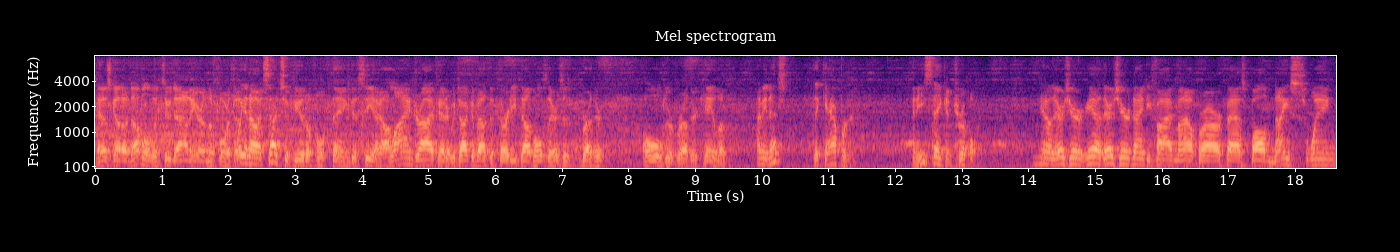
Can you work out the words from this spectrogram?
has got a double with two down here in the fourth. Well, you know, it's such a beautiful thing to see a, a line drive hitter. We talked about the 30 doubles. There's his brother, older brother, Caleb. I mean, that's the gapper. And he's thinking triple. You know, there's your, yeah, there's your 95 mile per hour fastball. Nice swing.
